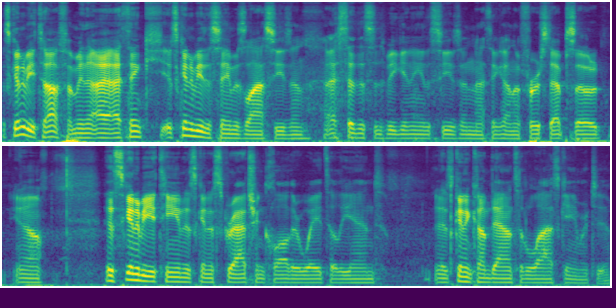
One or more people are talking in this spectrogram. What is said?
It's going to be tough. I mean, I, I think it's going to be the same as last season. I said this at the beginning of the season. I think on the first episode, you know, it's going to be a team that's going to scratch and claw their way till the end. And it's going to come down to the last game or two.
